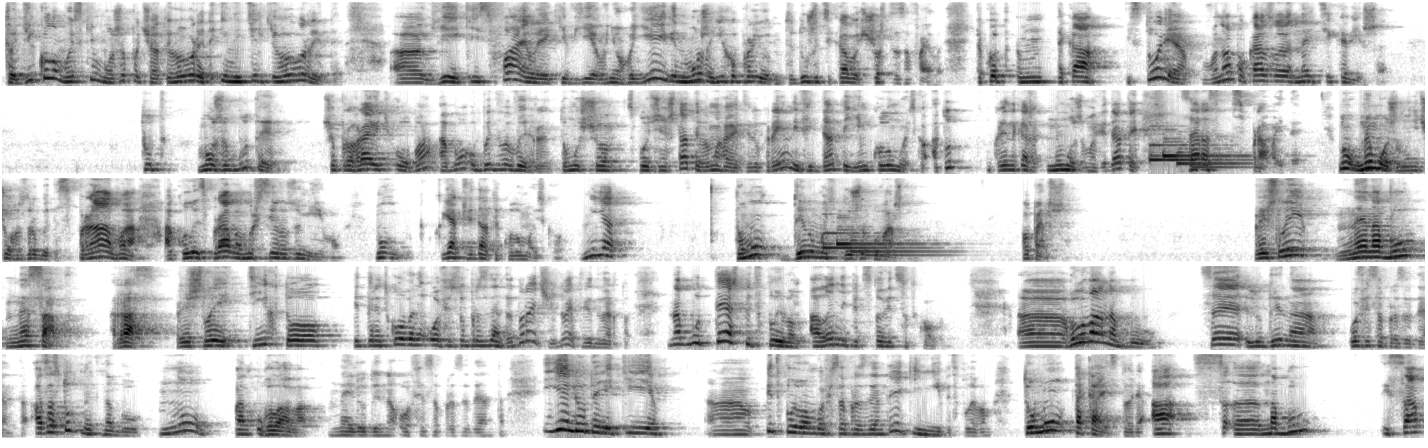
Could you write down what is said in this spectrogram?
тоді Коломойський може почати говорити і не тільки говорити. Є якісь файли, які в, є, в нього є, і він може їх оприлюднити. Дуже цікаво, що ж це за файли. Так, от така історія вона показує найцікавіше. Тут може бути, що програють оба або обидва виграють, тому що Сполучені Штати вимагають від України віддати їм Коломойського. А тут Україна каже: не можемо віддати. Зараз справа йде. Ну не можемо нічого зробити. Справа. А коли справа, ми ж всі розуміємо. Ну як віддати Коломойського? Ніяк. Тому дивимось дуже уважно. По-перше, прийшли не набу, не САП. Раз. Прийшли ті, хто підпорядкований офісу президента. До речі, давайте відверто. Набу теж під впливом, але не під 100%. Е, голова набу це людина офісу президента. А заступник набу, ну, пан Углава, не людина офісу президента. І є люди, які а, під впливом офісу президента, які ні під впливом. Тому така історія. А з е, набу і САП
